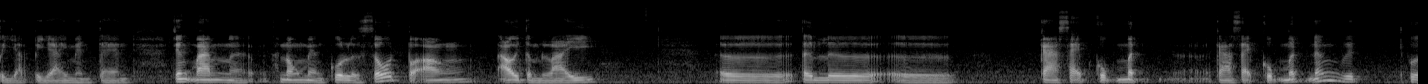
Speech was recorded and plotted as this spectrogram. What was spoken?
ប្រយ័ត្នប្រយែងមែនតែនអញ្ចឹងបានក្នុងមង្គលសោតព្រះអង្គឲ្យតម្លៃ អឺទៅលើអឺការសែបគប់មិត្តការសែបគប់មិត្តហ្នឹងវាធ្វើ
